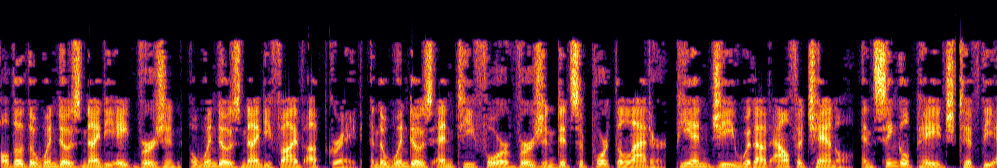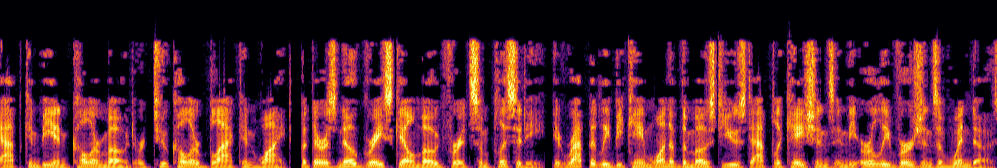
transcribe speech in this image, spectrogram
although the Windows 98 version, a Windows 95 upgrade, and the Windows NT4 version did support the latter, PNG without alpha channel, and single-page TIFF the app can be in color mode or two color black and white, but there is no grayscale mode for its simplicity. It rapidly became one of the most used applications in the early versions of Windows,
